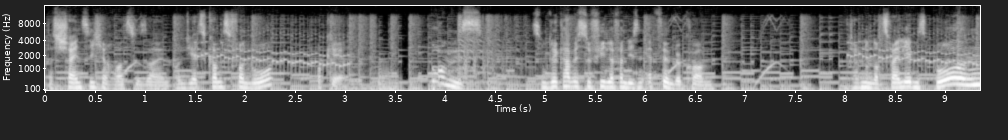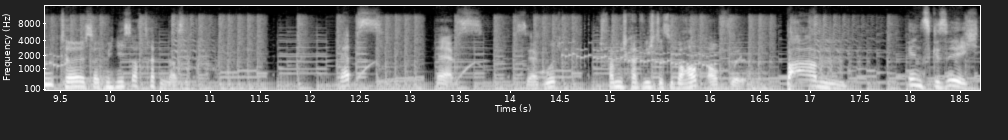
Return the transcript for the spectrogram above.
Das scheint sicherer zu sein. Und jetzt kommt's von wo? Okay. Bums. Zum Glück habe ich so viele von diesen Äpfeln bekommen. Ich habe nur noch zwei Lebenspunkte. Ich sollte mich nicht so oft treffen lassen. Peps. Peps. Sehr gut. Ich frage mich gerade, wie ich das überhaupt auffülle. Bam! Ins Gesicht.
